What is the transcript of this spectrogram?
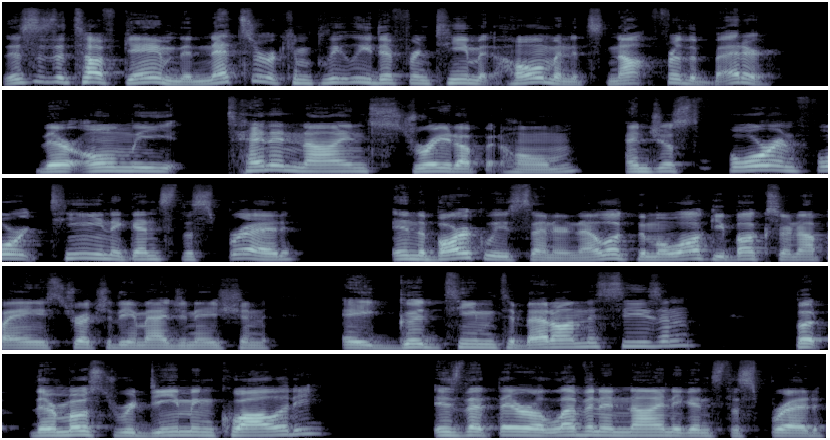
this is a tough game. The Nets are a completely different team at home, and it's not for the better. They're only 10 and 9 straight up at home and just 4 and 14 against the spread in the Barclays Center. Now, look, the Milwaukee Bucks are not by any stretch of the imagination a good team to bet on this season, but their most redeeming quality is that they're 11 and 9 against the spread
